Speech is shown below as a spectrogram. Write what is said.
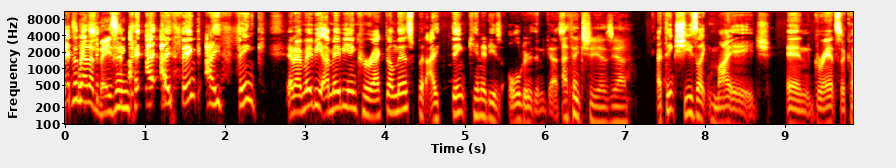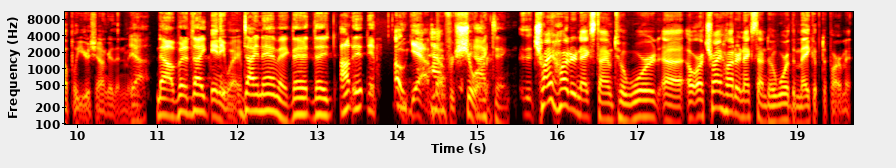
Isn't that amazing? I, I, I think I think, and I may be I may be incorrect on this, but I think Kennedy is older than Gus. I think she is. Yeah. I think she's like my age, and Grant's a couple years younger than me. Yeah. No, but like Anyway. dynamic. They they it, it, Oh yeah, no, for sure. acting. Try harder next time to award, uh, or try harder next time to award the makeup department.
